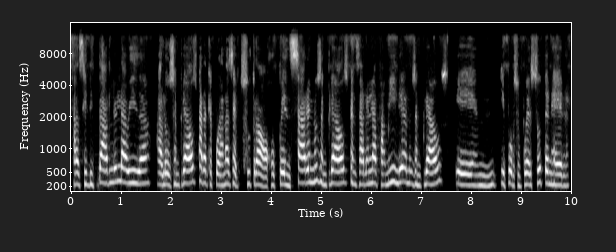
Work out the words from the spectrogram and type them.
facilitarle la vida a los empleados para que puedan hacer su trabajo, pensar en los empleados, pensar en la familia de los empleados em, y por supuesto tener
